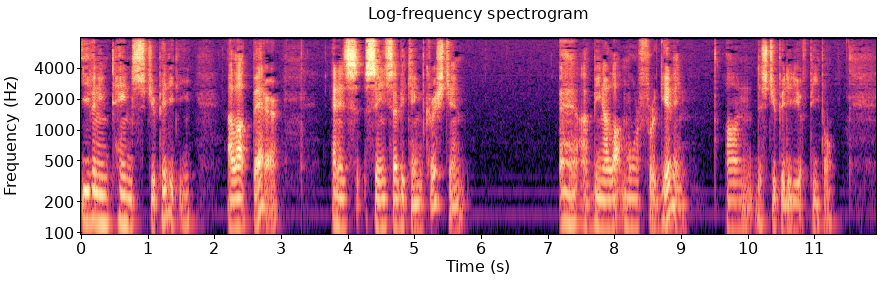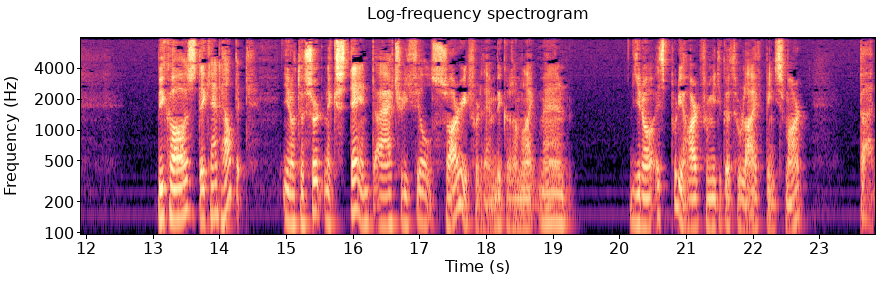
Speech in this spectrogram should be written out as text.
even intense stupidity a lot better. And it's since I became Christian, uh, I've been a lot more forgiving on the stupidity of people because they can't help it. You know, to a certain extent, I actually feel sorry for them because I'm like, man, you know, it's pretty hard for me to go through life being smart, but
